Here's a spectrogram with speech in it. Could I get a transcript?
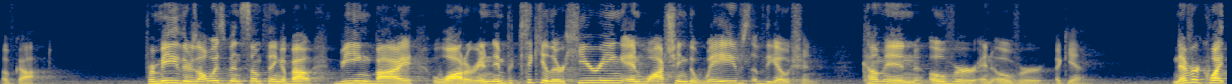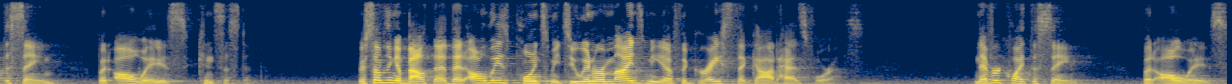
of God. For me, there's always been something about being by water, and in particular, hearing and watching the waves of the ocean come in over and over again. Never quite the same, but always consistent. There's something about that that always points me to and reminds me of the grace that God has for us. Never quite the same, but always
